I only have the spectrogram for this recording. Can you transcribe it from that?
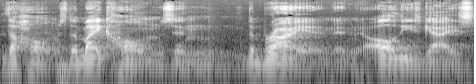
the Holmes, the Mike Holmes, and the Bryan, and all these guys.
